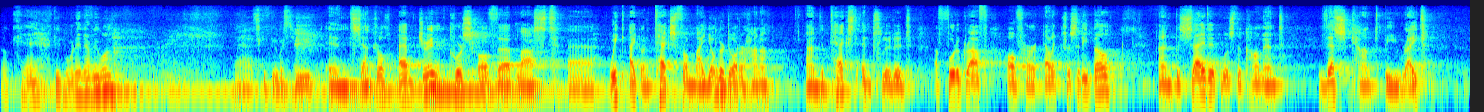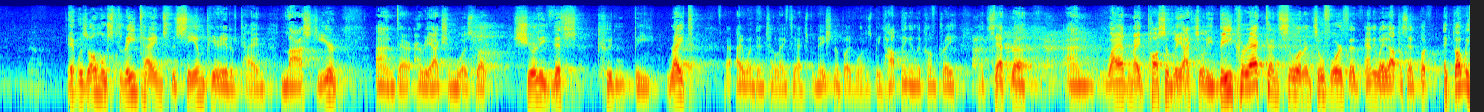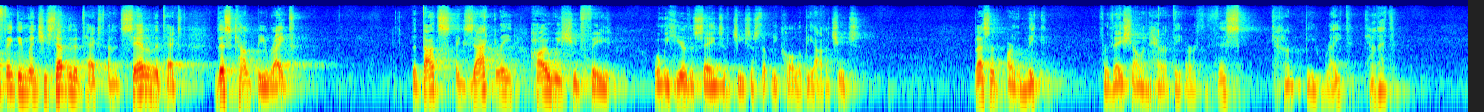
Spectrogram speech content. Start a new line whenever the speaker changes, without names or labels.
Okay, good morning, everyone. Uh, it's good to be with you in Central. Um, during the course of the last uh, week, I got a text from my younger daughter, Hannah, and the text included a photograph of her electricity bill, and beside it was the comment, This can't be right. It was almost three times the same period of time last year, and uh, her reaction was, Well, surely this couldn't be right. I went into a lengthy explanation about what has been happening in the country, etc., and why it might possibly actually be correct, and so on and so forth. And anyway, that was it. But it got me thinking when she sent me the text, and it said in the text, This can't be right. That that's exactly how we should feel when we hear the sayings of Jesus that we call the Beatitudes. Blessed are the meek, for they shall inherit the earth. This can't be right, can it?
